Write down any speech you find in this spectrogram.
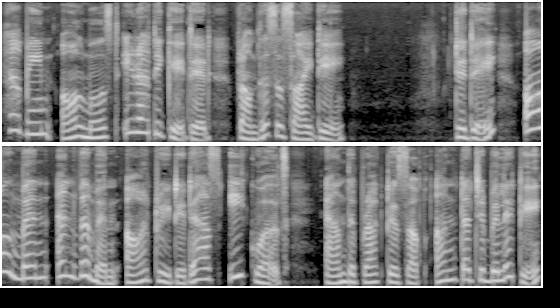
have been almost eradicated from the society. Today, all men and women are treated as equals and the practice of untouchability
